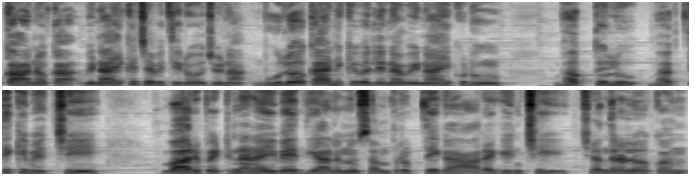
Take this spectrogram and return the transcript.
ఒకనొక వినాయక చవితి రోజున భూలోకానికి వెళ్ళిన వినాయకుడు భక్తులు భక్తికి మెచ్చి వారు పెట్టిన నైవేద్యాలను సంతృప్తిగా ఆరగించి చంద్రలోకం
